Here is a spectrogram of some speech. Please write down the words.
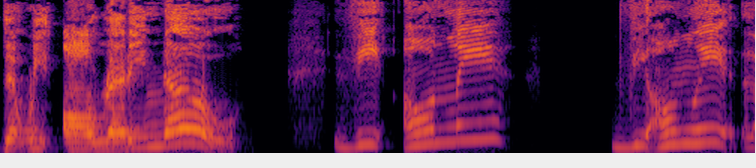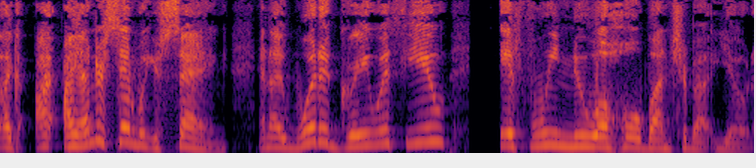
that we already know? The only, the only, like, I, I understand what you're saying, and I would agree with you if we knew a whole bunch about Yoda.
